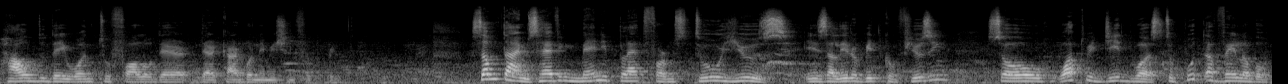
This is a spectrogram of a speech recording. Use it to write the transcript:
how do they want to follow their, their carbon emission footprint. Sometimes having many platforms to use is a little bit confusing so what we did was to put available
